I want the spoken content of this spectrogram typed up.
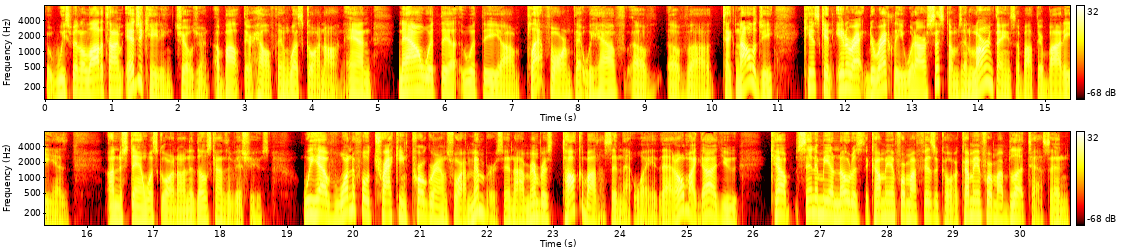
We spend a lot of time educating children about their health and what's going on. And now with the with the um, platform that we have of of uh, technology, kids can interact directly with our systems and learn things about their body and understand what's going on and those kinds of issues. We have wonderful tracking programs for our members, and our members talk about us in that way that, oh my God, you kept sending me a notice to come in for my physical or come in for my blood test. And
